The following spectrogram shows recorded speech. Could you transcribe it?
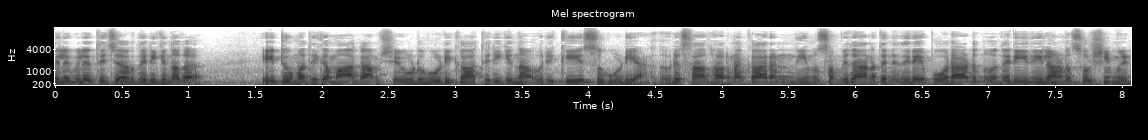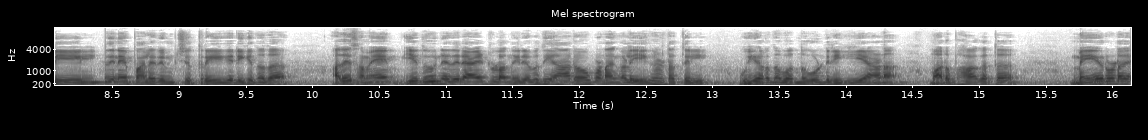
നിലവിൽ എത്തിച്ചേർന്നിരിക്കുന്നത് ഏറ്റവും അധികം ആകാംക്ഷയോടുകൂടി കാത്തിരിക്കുന്ന ഒരു കേസ് കൂടിയാണിത്. ഒരു സാധാരണക്കാരൻ നിയമസംവിധാനത്തിനെതിരെ പോരാടുന്നു എന്ന രീതിയിലാണ് സോഷ്യൽ മീഡിയയിൽ ഇതിനെ പലരും ചിത്രീകരിക്കുന്നത്. അതേസമയം യദുവിനെതിരായിട്ടുള്ള നിരവധി ആരോപണങ്ങൾ ഈ ഘട്ടത്തിൽ ഉയർന്നു വന്നുകൊണ്ടിരിക്കുകയാണ് മറുഭാഗത്ത്. മേയറുടെ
